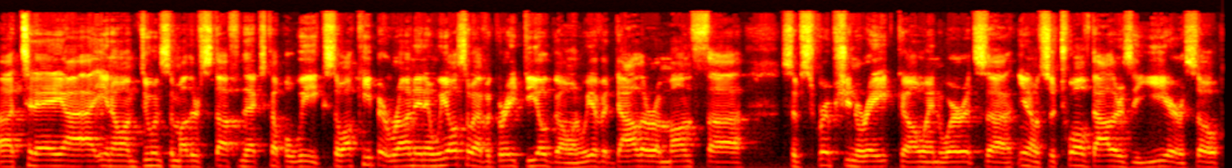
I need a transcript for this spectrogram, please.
Uh, today, uh, you know, I'm doing some other stuff in the next couple weeks, so I'll keep it running. And we also have a great deal going. We have a dollar a month uh, subscription rate going, where it's uh, you know, so twelve dollars a year. So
